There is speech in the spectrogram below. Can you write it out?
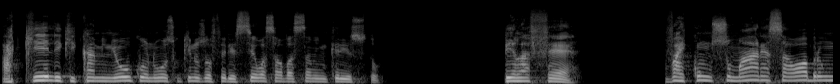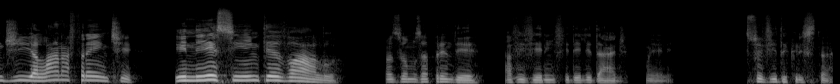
Aquele que caminhou conosco, que nos ofereceu a salvação em Cristo, pela fé, vai consumar essa obra um dia lá na frente. E nesse intervalo, nós vamos aprender a viver em fidelidade com Ele. Isso é vida cristã.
